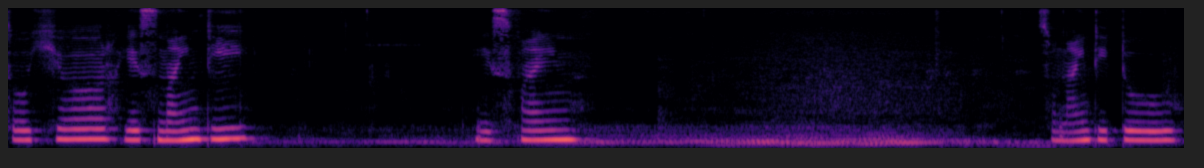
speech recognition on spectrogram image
so here is 90 is fine. So 92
